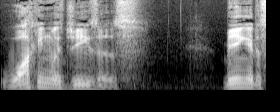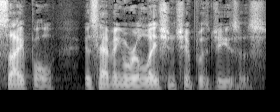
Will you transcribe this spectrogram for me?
Walking with Jesus, being a disciple, is having a relationship with Jesus.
